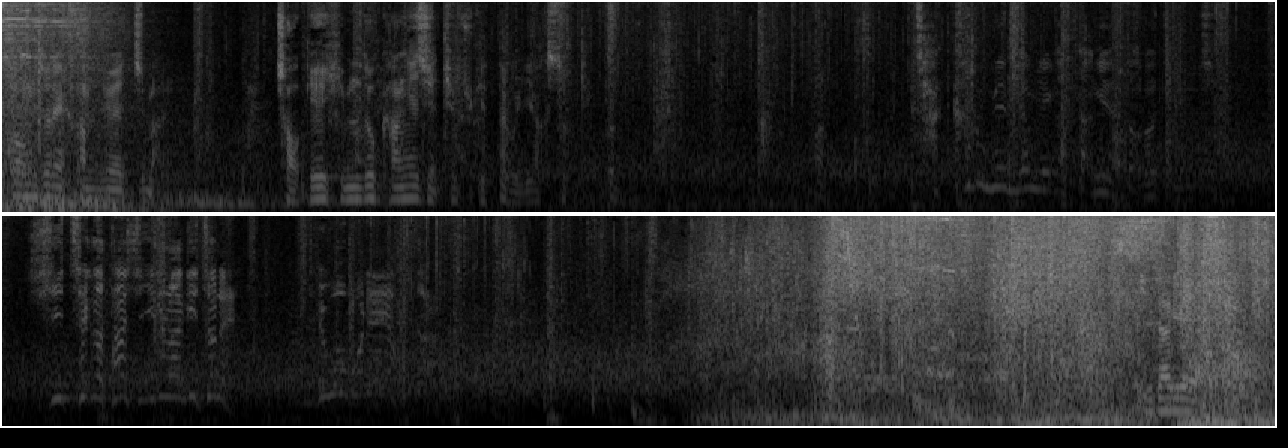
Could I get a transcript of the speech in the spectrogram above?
성전에 합류했지만 적의 힘도 강해진 지켜주겠다고 약속했던 놈의 명예가 땅에 떨어지는지 시체가 다시 일어나기 전에 태워버려야 한다. 기다려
